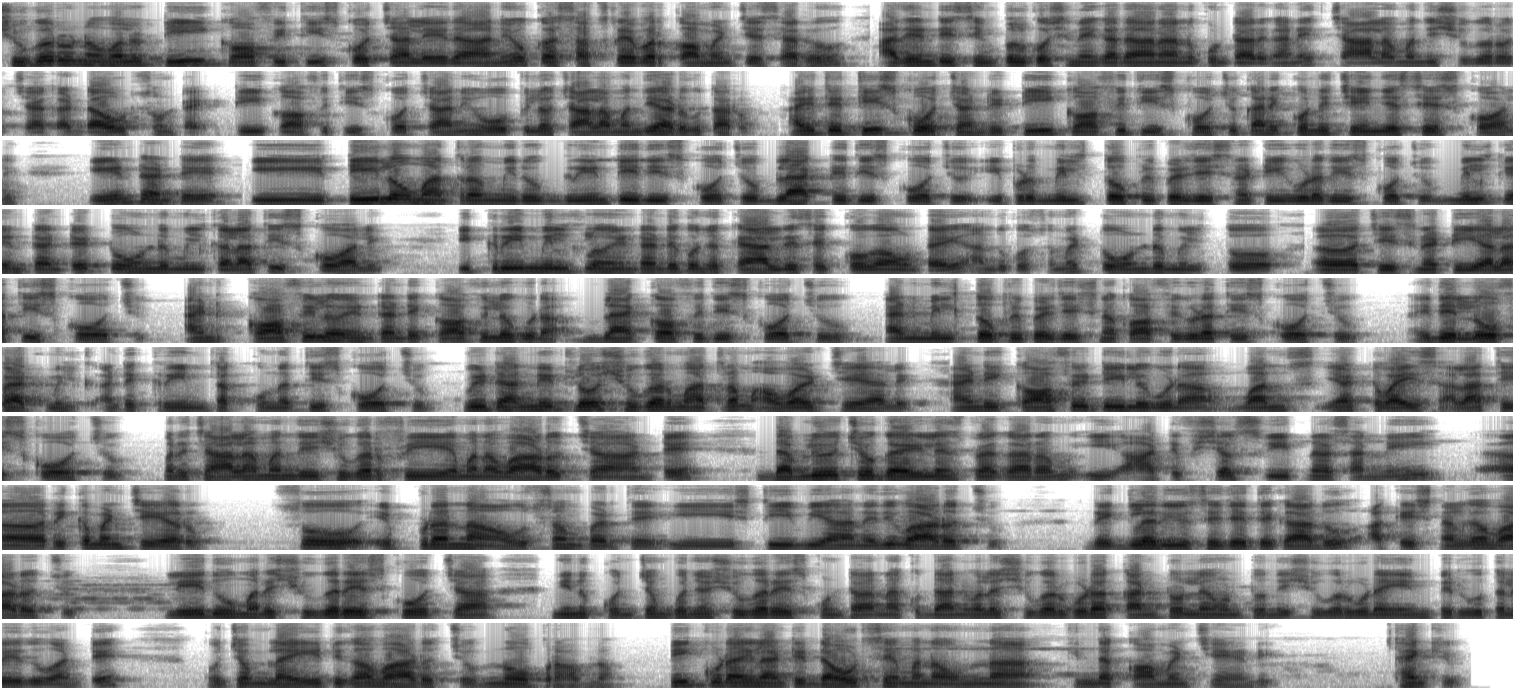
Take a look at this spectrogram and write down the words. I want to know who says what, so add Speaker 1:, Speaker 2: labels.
Speaker 1: Sugar ఉన్న వాళ్ళు tea, coffee తీసుకోవచ్చా లేదా అని ఒక సబ్స్క్రైబర్ కామెంట్ చేశారు. అదేంటి సింపుల్ క్వశ్చనే కదా అని అనుకుంటారు కానీ చాలా మంది షుగర్ వచ్చాక డౌట్స్ ఉంటాయి. టీ, కాఫీ తీసుకోవచ్చా అని ఓపీలో చాలా మంది అడుగుతారు. అయితే తీసుకోవచ్చండి. టీ, కాఫీ తీసుకోవచ్చు. కానీ కొన్ని చేంజెస్ చేసుకోవాలి. ఏంటంటే ఈ టీలో మాత్రం మీరు గ్రీన్ టీ తీసుకోవచ్చు, బ్లాక్ టీ తీసుకోవచ్చు. ఇప్పుడు మిల్క్‌తో ప్రిపేర్ చేసిన టీ కూడా తీసుకోవచ్చు. మిల్క్ ఏంటంటే టోన్డ్ మిల్క్ అలా తీసుకోవాలి. ఈ క్రీమ్ మిల్క్‌లో ఏంటంటే కొంచెం క్యాలరీస్ ఎక్కువగా ఉంటాయి. అందుకోసమే టోన్డ్ మిల్క్‌తో తో చేసిన టీ అలా తీసుకోవచ్చు. అండ్ కాఫీలో ఏంటంటే కాఫీలో కూడా బ్లాక్ కాఫీ తీసుకోవచ్చు. అండ్ మిల్క్‌తో ప్రిపేర్ చేసిన కాఫీ కూడా తీసుకోవచ్చు. ఇదే లో ఫ్యాట్ మిల్క్ అంటే క్రీమ్ తక్కువ ఉన్నది తీసుకోవచ్చు. వీటన్నిటిలో షుగర్ మాత్రం అవాయిడ్ చేయాలి. అండ్ ఈ కాఫీ, టీలు కూడా వన్స్ యా ట్వైస్ అలా తీసుకోవచ్చు. మరి చాలా మంది షుగర్ ఫ్రీ ఏమైనా వాడొచ్చా అంటే డబ్ల్యూహెచ్ఓ గైడ్‌లైన్స్ ప్రకారం ఈ ఆర్టిఫిషియల్ స్వీట్నర్స్ అన్నీ రికమెండ్ చేయరు. సో ఎప్పుడన్నా అవసరం పడితే ఈ స్టీవియా అనేది వాడొచ్చు. రెగ్యులర్ యూసేజ్ అయితే కాదు. అకేషనల్‌గా వాడొచ్చు. లేదు మరి షుగర్ వేసుకోవచ్చా నేను కొంచెం కొంచెం షుగర్ వేసుకుంటా నాకు దానివల్ల షుగర్ కూడా కంట్రోల్‌లో ఉంటుంది. షుగర్ కూడా ఏం పెరుగుతలేదు అంటే కొంచెం లైట్‌గా వాడొచ్చు. నో ప్రాబ్లం మీకు కూడా ఇలాంటి డౌట్స్ ఏమైనా ఉన్నా కింద కామెంట్ చేయండి. Thank you.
